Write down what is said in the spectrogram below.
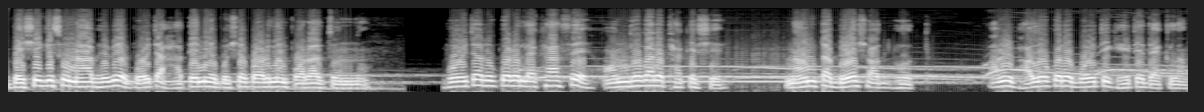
বেশি কিছু না ভেবে বইটা হাতে নিয়ে বসে পড়লাম পড়ার জন্য। বইটার উপরে লেখা আছে, অন্ধকারে থাকে সে। নামটা বেশ অদ্ভুত। আমি ভালো করে বইটি ঘেটে দেখলাম।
